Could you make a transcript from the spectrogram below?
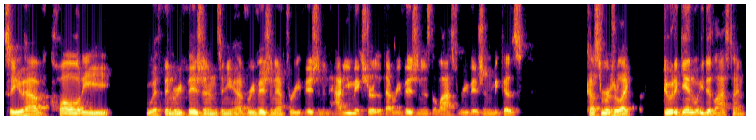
so you have quality within revisions and you have revision after revision. And how do you make sure that that revision is the last revision? Because customers are like, do it again what you did last time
